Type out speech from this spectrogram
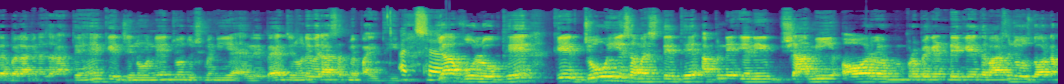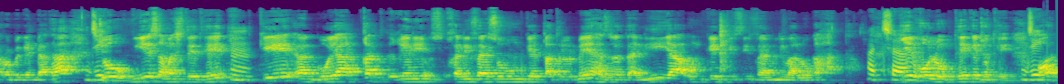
کربلا میں نظر آتے ہیں کہ جنہوں نے جو دشمنی اہل بیت جنہوں نے وراثت میں پائی تھی اچھا یا وہ لوگ تھے کہ جو یہ سمجھتے تھے اپنے یعنی شامی اور پروپیگنڈے کے اعتبار سے جو اس دور کا پروپیگنڈا تھا جی۔ جو یہ سمجھتے تھے کہ گویا قتل یعنی خلیفہ سوم کے قتل میں حضرت علی یا ان کے کسی فیملی والوں کا ہاتھ اچھا یہ وہ لوگ تھے کہ جو تھے جی۔ اور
